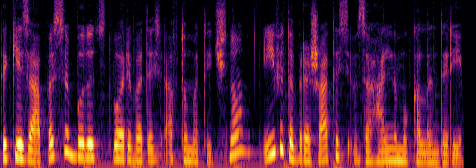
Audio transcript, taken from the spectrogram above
Такі записи будуть створюватись автоматично і відображатись в загальному календарі.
